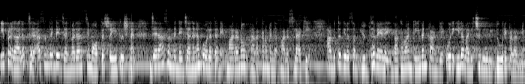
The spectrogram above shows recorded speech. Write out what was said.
ഇപ്രകാരം ജരാസന്ധന്റെ ജന്മരഹസ്യം ഓർത്ത ശ്രീകൃഷ്ണൻ ജരാസന്ധന്റെ ജനനം പോലെ തന്നെ മരണവും നടക്കണമെന്ന് മനസ്സിലാക്കി. അടുത്ത ദിവസം യുദ്ധവേളയിൽ ഭഗവാൻ ഭീമൻ കാണെ ഒരു ഇല വലിച്ചു കീറി ദൂരെ കളഞ്ഞു.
